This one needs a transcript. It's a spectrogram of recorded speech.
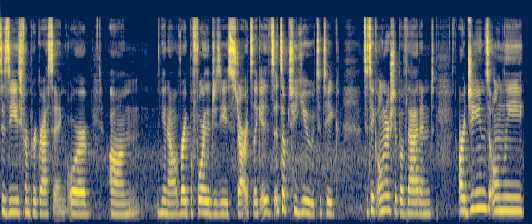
disease from progressing or um, you know right before the disease starts. Like it's it's up to you to take to take ownership of that. And our genes only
